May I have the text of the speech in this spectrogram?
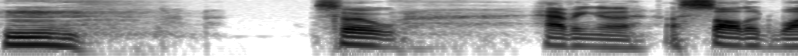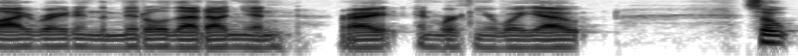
Hmm. So having a, a solid why right in the middle of that onion, right? And working your way out. So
